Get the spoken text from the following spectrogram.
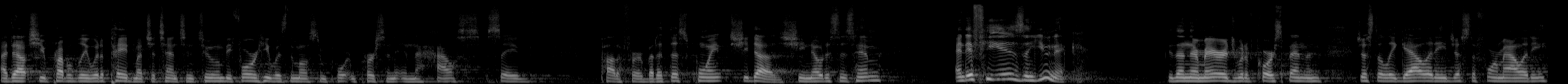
I doubt she probably would have paid much attention to him before he was the most important person in the house, save Potiphar. But at this point, she does. She notices him. And if he is a eunuch, then their marriage would, of course, been just a legality, just a formality.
